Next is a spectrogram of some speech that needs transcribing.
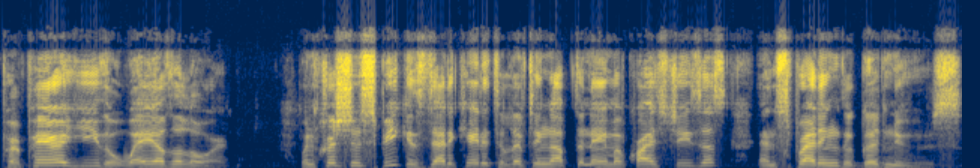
Prepare ye the way of the Lord. When Christians Speak is dedicated to lifting up the name of Christ Jesus and spreading the good news.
